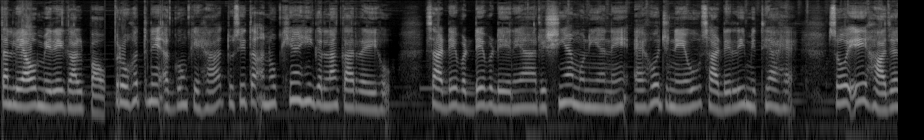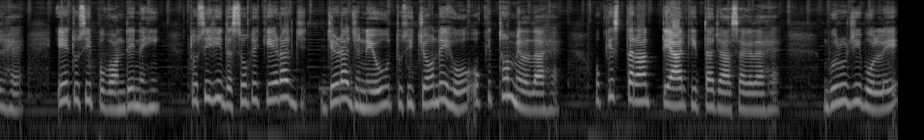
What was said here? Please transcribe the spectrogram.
ਤਾਂ ਲਿਆਓ ਮੇਰੇ ਗੱਲ ਪਾਓ। ਪ੍ਰੋਹਤ ਨੇ ਅੱਗੋਂ ਕਿਹਾ, ਤੁਸੀਂ ਤਾਂ ਅਨੋਖੀਆਂ ਹੀ ਗੱਲਾਂ ਕਰ ਰਹੇ ਹੋ। ਸਾਡੇ ਵੱਡੇ ਵਡੇਰਿਆਂ, ਰਿਸ਼ੀਆਂ ਮੁਨੀਆਂ ਨੇ ਇਹੋ ਜਨੇਊ ਸਾਡੇ ਲਈ ਮਿਥਿਆ ਹੈ। ਸੋ ਇਹ ਹਾਜ਼ਰ ਹੈ। ਇਹ ਤੁਸੀਂ ਪਵਾਉਂਦੇ ਨਹੀਂ। ਤੁਸੀਂ ਹੀ ਦੱਸੋ ਕਿ ਕਿਹੜਾ ਜਿਹੜਾ ਜਨੇਊ ਤੁਸੀਂ ਚਾਹੁੰਦੇ ਹੋ, ਉਹ ਕਿੱਥੋਂ ਮਿਲਦਾ ਹੈ? ਉਹ ਕਿਸ ਤਰ੍ਹਾਂ ਤਿਆਰ ਕੀਤਾ ਜਾ ਸਕਦਾ ਹੈ? ਗੁਰੂ ਜੀ ਬੋਲੇ,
